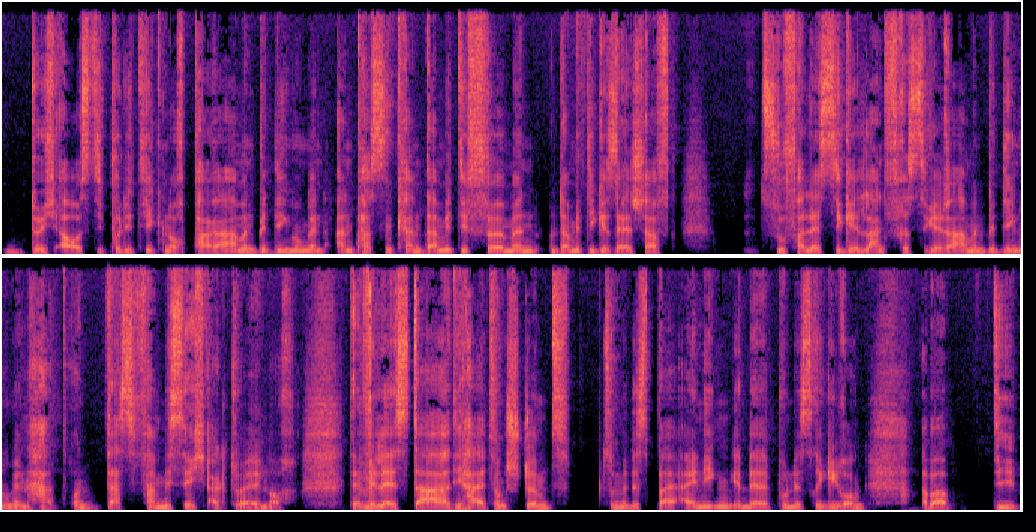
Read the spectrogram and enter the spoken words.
durchaus die Politik noch paar Rahmenbedingungen anpassen kann, damit die Firmen und damit die Gesellschaft zuverlässige, langfristige Rahmenbedingungen hat. Und das vermisse ich aktuell noch. Der Wille ist da, die Haltung stimmt, zumindest bei einigen in der Bundesregierung. Aber die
